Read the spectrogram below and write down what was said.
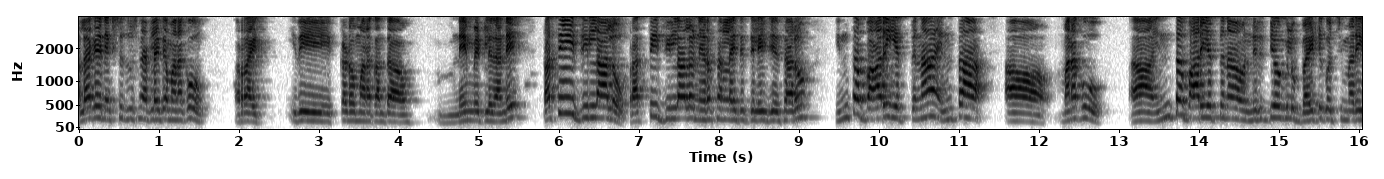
అలాగే నెక్స్ట్ చూసినట్లయితే మనకు రైట్. ఇది ఇక్కడ మనకు అంత నేమ్ పెట్టలేదండి. ప్రతి జిల్లాలో ప్రతి జిల్లాలో నిరసనలు అయితే తెలియజేశారు. ఇంత భారీ ఎత్తున ఇంత మనకు ఇంత భారీ ఎత్తున నిరుద్యోగులు బయటకు వచ్చి మరి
